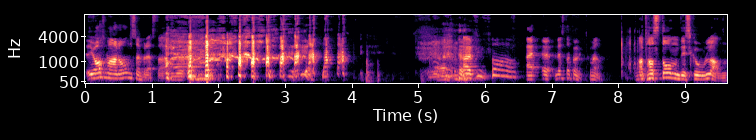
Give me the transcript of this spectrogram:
Det är jag som har annonsen förresten. Nej fy fan. Nej, nästa punkt. Kom igen. Att ha stånd i skolan.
